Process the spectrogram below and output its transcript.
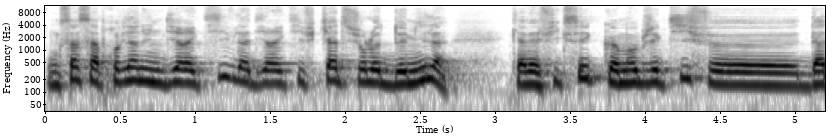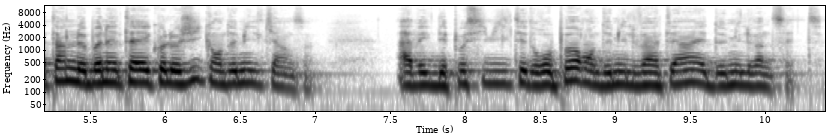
Donc ça, ça provient d'une directive, la directive 4 sur l'autre 2000, qui avait fixé comme objectif euh, d'atteindre le bon état écologique en 2015, avec des possibilités de report en 2021 et 2027.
